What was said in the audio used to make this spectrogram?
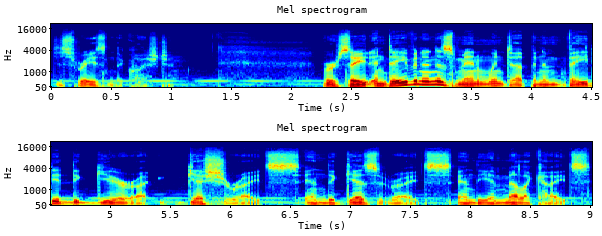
Just raising the question. Verse 8 And David and his men went up and invaded the Geshurites and the Gezrites and the Amalekites,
